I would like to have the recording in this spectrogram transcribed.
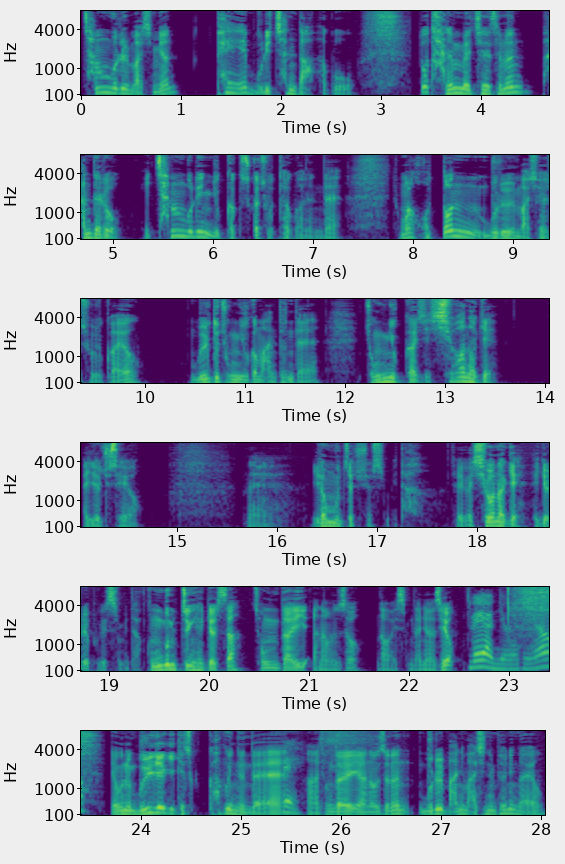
찬물을 마시면 폐에 물이 찬다 하고 또 다른 매체에서는 반대로 이 찬물인 육각수가 좋다고 하는데 정말 어떤 물을 마셔야 좋을까요? 물도 종류가 많던데 종류까지 시원하게 알려주세요. 네, 이런 문자 주셨습니다. 저희가 시원하게 해결해 보겠습니다. 궁금증 해결사 정다희 아나운서 나와 있습니다. 안녕하세요. 네, 안녕하세요. 네, 오늘 물 얘기 계속 하고 있는데 네. 아, 정다희 아나운서는 물을 많이 마시는 편인가요?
